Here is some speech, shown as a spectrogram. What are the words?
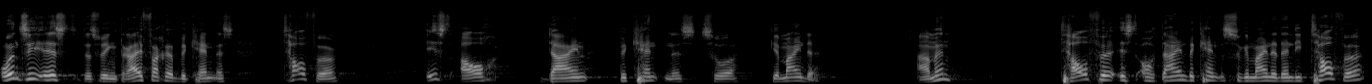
und sie ist, deswegen dreifache Bekenntnis, Taufe ist auch dein Bekenntnis zur Gemeinde. Amen. Taufe ist auch dein Bekenntnis zur Gemeinde, denn die Taufe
